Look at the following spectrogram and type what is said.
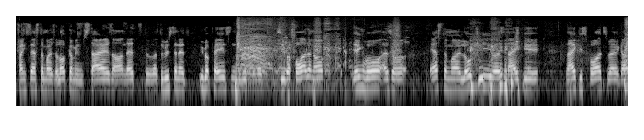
fangst du erst einmal so locker mit dem Style an, nicht, du, du willst ja nicht überpacen, du willst ja nicht sie überfordern auch irgendwo, also erst einmal low-key, was Nike, Nike Sportswear, ganz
